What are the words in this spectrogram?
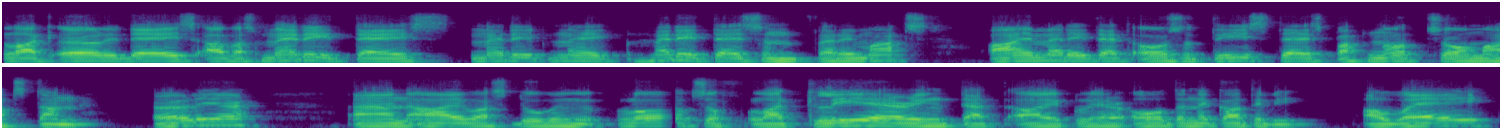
Like early days, I was meditate, medit, meditation very much. I meditate also these days, but not so much than earlier. And I was doing lots of like clearing that I clear all the negativity away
